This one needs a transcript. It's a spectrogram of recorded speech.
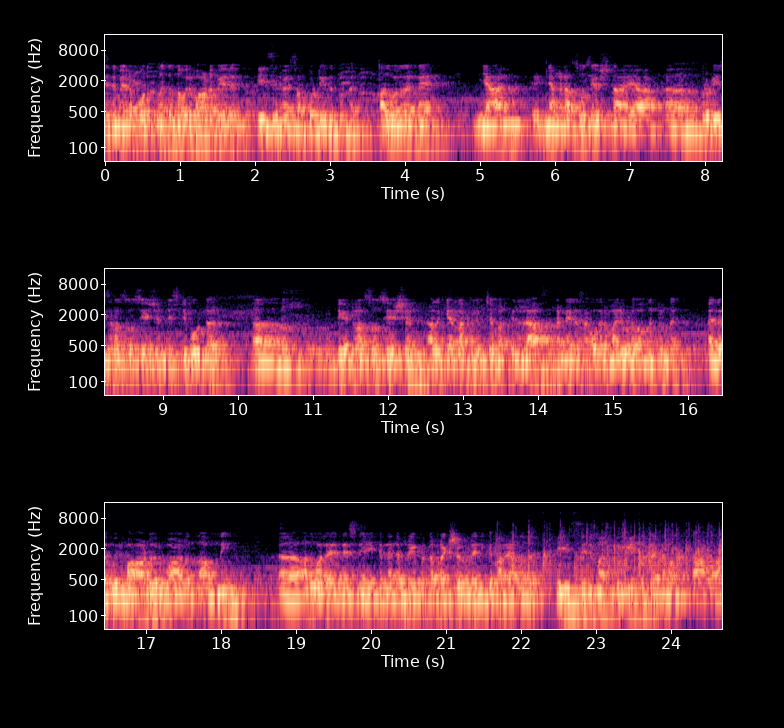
സിനിമയുടെ പുറത്ത് നിൽക്കുന്ന ഒരുപാട് പേര് ഈ സിനിമയെ സപ്പോർട്ട് ചെയ്തിട്ടുണ്ട്. അതുപോലെ തന്നെ ഞാൻ ഞങ്ങളുടെ അസോസിയേഷനായ producer association distributor theatre association അത് കേരള ഫിലിം ചേമ്പർ എല്ലാ സംഘടനയിലെ സഹോദരന്മാരും ഇവിടെ വന്നിട്ടുണ്ട്. അതിൽ ഒരുപാട് ഒരുപാട് നന്ദി. അതുപോലെ എന്നെ സ്നേഹിക്കുന്ന എന്റെ പ്രിയപ്പെട്ട പ്രേക്ഷകരോട് എനിക്ക് പറയാനുള്ളത് ഈ സിനിമ തിയേറ്ററിൽ തന്നെ വന്ന് കാണണം.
